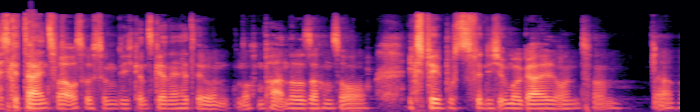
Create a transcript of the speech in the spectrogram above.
Es gibt da ein, zwei Ausrüstungen, die ich ganz gerne hätte und noch ein paar andere Sachen. So XP-Boosts finde ich immer geil und ähm, ja.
